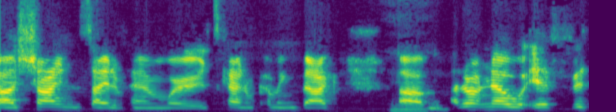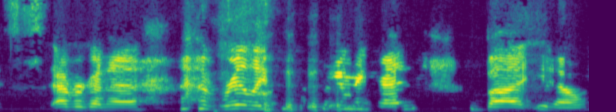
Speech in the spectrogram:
uh, shine inside of him where it's kind of coming back. yeah. Um, I don't know if it's ever gonna really again, but you know.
